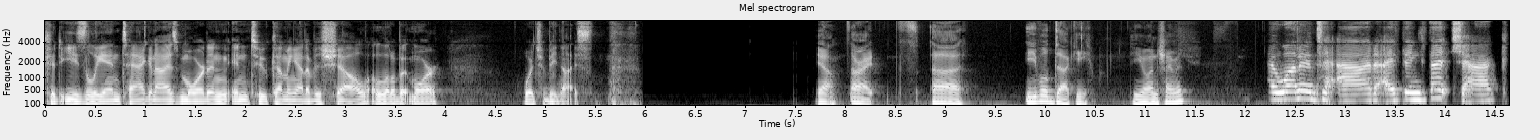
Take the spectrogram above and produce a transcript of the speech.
could easily antagonize Mordin into coming out of his shell a little bit more, which would be nice. Yeah. All right. Uh, Evil Ducky. Do you want to chime in? I wanted to add, I think that Jack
